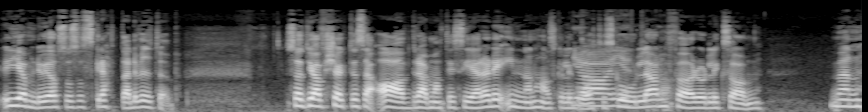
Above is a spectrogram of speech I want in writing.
gömde vi oss och så skrattade vi typ. Så att jag försökte så här, avdramatisera det innan han skulle gå Ja, till skolan jättebra. för att liksom. Men.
